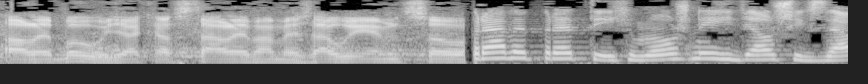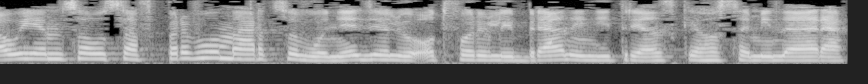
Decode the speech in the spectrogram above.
ale Bohu ďaká, stále máme záujemcov. Práve pre tých možných ďalších záujemcov sa v 1. marcovú nedeľu otvorili brány nitrianského seminára.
